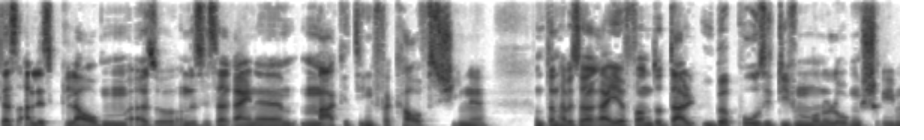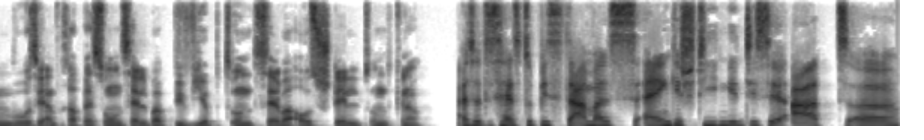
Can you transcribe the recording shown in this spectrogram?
das alles glauben. Also und es ist eine reine Marketing-Verkaufsschiene. Und dann habe ich so eine Reihe von total überpositiven Monologen geschrieben, wo sie einfach eine Person selber bewirbt und selber ausstellt und genau. Also das heißt, du bist damals eingestiegen in diese Art äh,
